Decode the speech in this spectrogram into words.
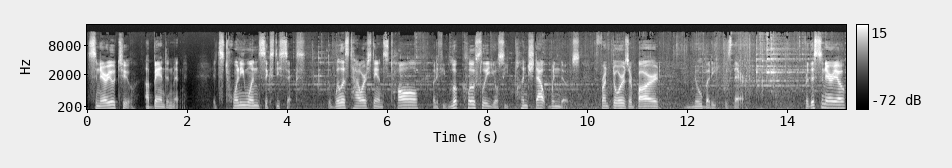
scenario two abandonment. It's 2166. The Willis Tower stands tall, but if you look closely, you'll see punched out windows. The front doors are barred. Nobody is there. For this scenario,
